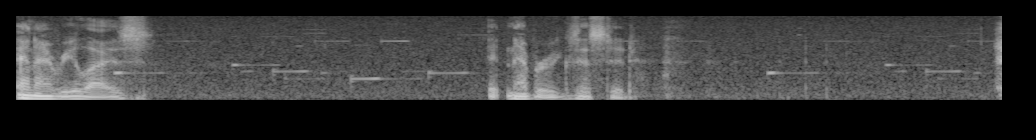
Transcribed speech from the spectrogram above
And I realize it never existed.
